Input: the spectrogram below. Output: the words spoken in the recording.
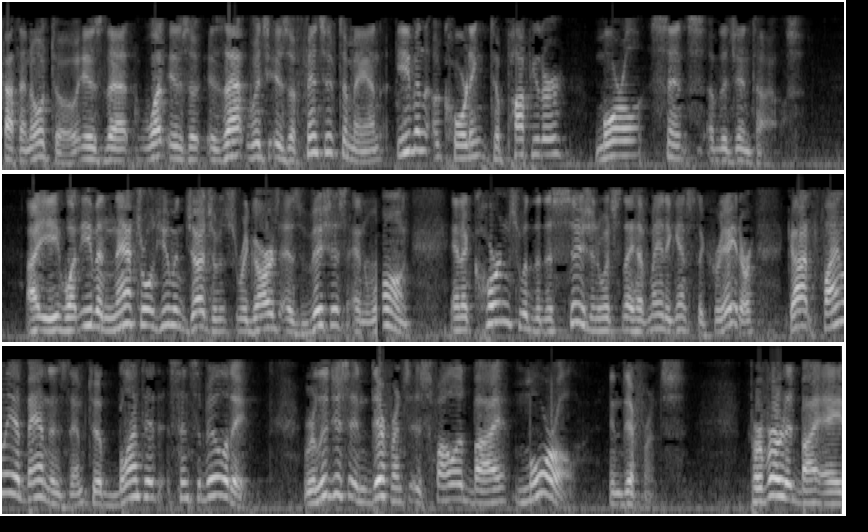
kathekonta is that what is, is that which is offensive to man, even according to popular moral sense of the Gentiles, i.e., what even natural human judgments regards as vicious and wrong. In accordance with the decision which they have made against the Creator, God finally abandons them to blunted sensibility. Religious indifference is followed by moral indifference perverted by a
